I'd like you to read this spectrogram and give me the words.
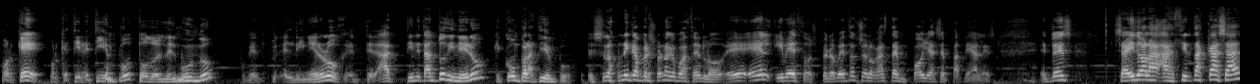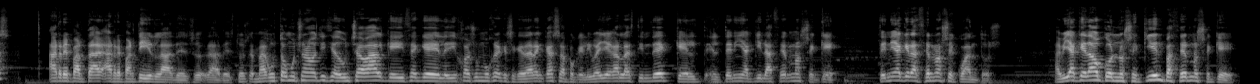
¿Por qué? Porque tiene tiempo, todo el del mundo. Porque el dinero te da. Tiene tanto dinero que compra tiempo. Es la única persona que puede hacerlo. Eh, él y Bezos. Pero Bezos se lo gasta en pollas espaciales. Entonces, se ha ido a, ciertas casas a, repartir, a repartir la de, estos. Me ha gustado mucho la noticia de un chaval que dice que le dijo a su mujer que se quedara en casa porque le iba a llegar la Steam Deck, que él, tenía que ir a hacer no sé qué. Tenía que ir a hacer no sé cuántos. Había quedado con no sé quién para hacer no sé qué.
